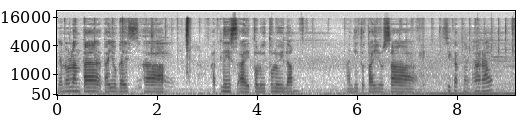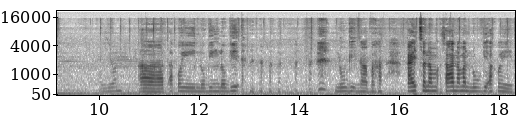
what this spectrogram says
Ganun lang ta- tayo guys. Ah, at least ay tuloy-tuloy lang. Nandito tayo sa sikat ng araw. Ayun. At ako'y luging-lugi. lugi nga ba? Kahit sa nam- saan naman lugi ako eh.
